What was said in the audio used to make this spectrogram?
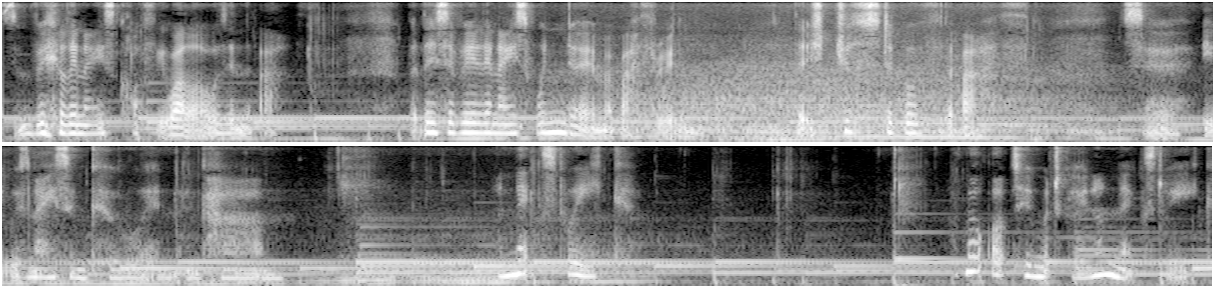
some really nice coffee while I was in the bath. But there's a really nice window in my bathroom that's just above the bath. So it was nice and cooling and calm. And next week, I've not got too much going on next week.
